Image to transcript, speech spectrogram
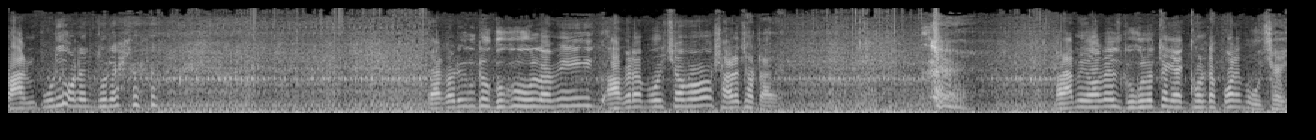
কানপুরই অনেক দূরে। অ্যাকর্ডিং টু গুগল আমি আগ্রা পৌঁছাবো সাড়ে ছটায়। আর আমি অলওয়েজ গুগলের থেকে এক ঘণ্টা পরে পৌঁছাই.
